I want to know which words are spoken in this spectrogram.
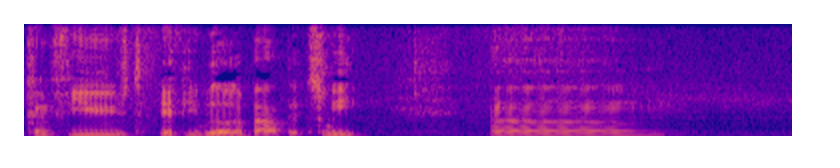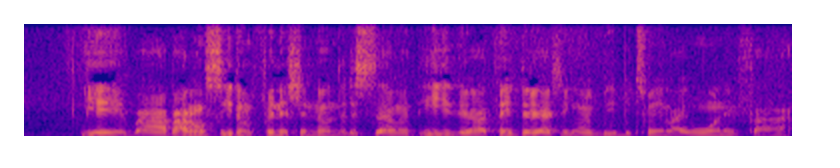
confused, if you will, about the tweet. Um, yeah, Rob, I don't see them finishing under the seventh either. I think they're actually going to be between like one and five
